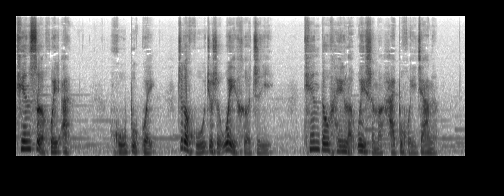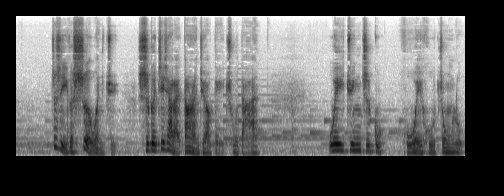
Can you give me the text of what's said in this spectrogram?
天色灰暗，胡不归？这个“胡”就是为何之意。天都黑了，为什么还不回家呢？这是一个设问句。诗歌接下来当然就要给出答案。危君之故，胡为乎中路？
